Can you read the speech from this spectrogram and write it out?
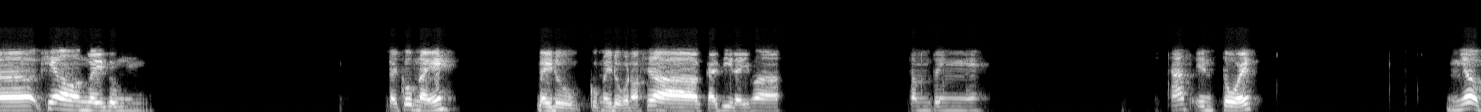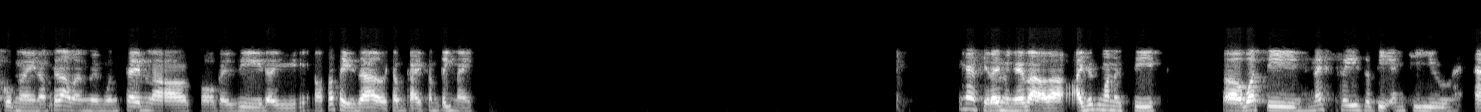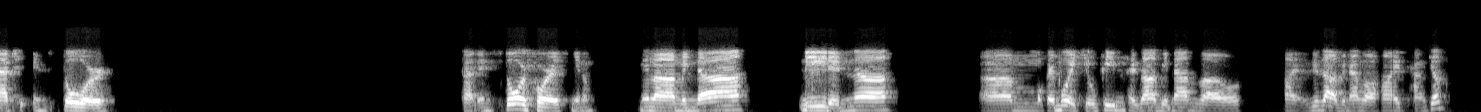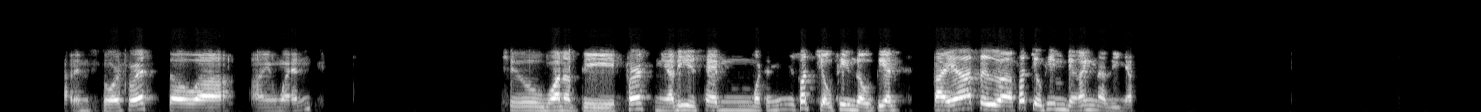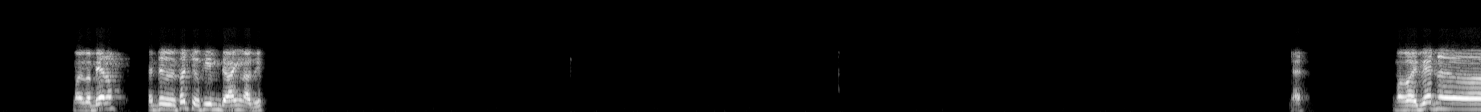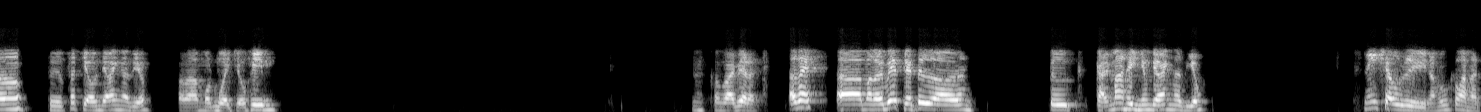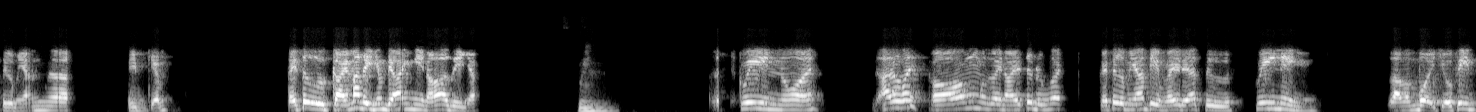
uh, khi mà mọi người dùng cái cụm này ấy, đầy đủ cụm đầy đủ của nó sẽ là cái gì đấy mà something has in store ấy. Nhớ cụm này nó sẽ là mọi người muốn xem là có cái gì đấy nó sắp xảy ra ở trong cái something này. Yeah, thì đây mình mới bảo là I just want to see uh, what the next phase of the NTU had in store had in store for us you know. Nên là mình đã đi đến uh, uh, một cái buổi chiếu phim xảy ra ở Việt Nam vào hai, diễn ra ở Việt Nam vào hai tháng trước. Had in store for us so uh, I went to one of the first. Mình đã đi xem một trong những suất chiếu phim đầu tiên. Cái uh, từ uh, suất chiếu phim tiếng Anh là gì nhỉ? Mọi người biết không? Cái từ xuất chiếu phim tiếng Anh là gì? Đấy. mọi người biết uh, từ xuất chiếu tiếng Anh là gì không? Hoặc là một buổi chiếu phim. Ừ, không ai biết rồi. Ok uh, mọi người biết cái từ uh, từ cái màn hình trong tiếng Anh là gì không? Snake show thì nó cũng không phải là từ mình ăn uh, tìm kiếm. Cái từ cái màn hình trong tiếng Anh thì nó là gì nhỉ? Screen. screen đúng rồi. À đúng rồi có một người nói từ đúng rồi. Cái từ mình đang tìm đây đấy là từ screening là một buổi chiếu phim.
